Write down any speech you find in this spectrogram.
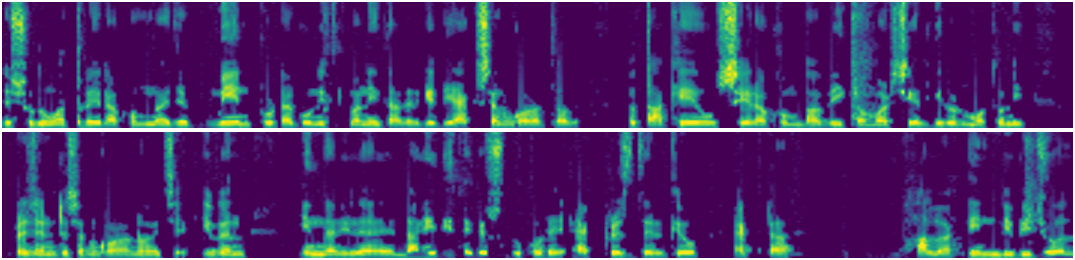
যে শুধুমাত্র এরকম নয় যে মেন প্রোটাগনিস্ট মানেই তাদেরকে দিয়ে অ্যাকশন করাতে হবে। তো তাকেও সেরকম ভাবেই কমার্শিয়াল হিরোর মতনই প্রেজেন্টেশন করানো হয়েছে। ইভেন ইন্দ্রাণী লা- লাহিড়ী থেকে শুরু করে অ্যাক্ট্রেসদেরকেও একটা ভালো একটা ইন্ডিভিজুয়াল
